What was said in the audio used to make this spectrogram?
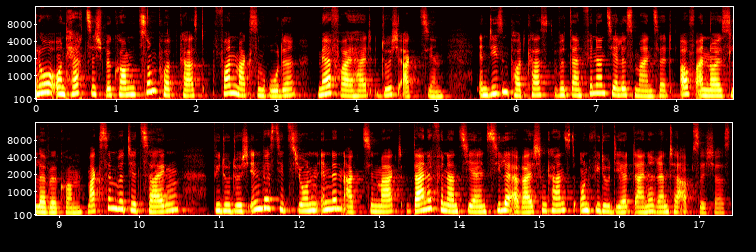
Hallo und herzlich willkommen zum Podcast von Maxim Rode Mehr Freiheit durch Aktien. In diesem Podcast wird dein finanzielles Mindset auf ein neues Level kommen. Maxim wird dir zeigen, wie du durch Investitionen in den Aktienmarkt deine finanziellen Ziele erreichen kannst und wie du dir deine Rente absicherst.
